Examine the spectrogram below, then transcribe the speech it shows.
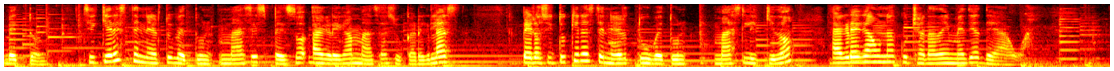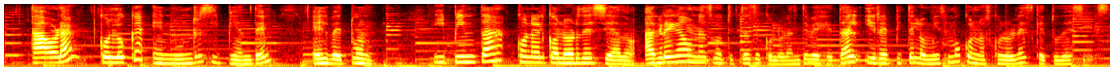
betún. Si quieres tener tu betún más espeso, agrega más azúcar glass. Pero si tú quieres tener tu betún más líquido, agrega una cucharada y media de agua. Ahora coloca en un recipiente el betún y pinta con el color deseado. Agrega unas gotitas de colorante vegetal y repite lo mismo con los colores que tú desees.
